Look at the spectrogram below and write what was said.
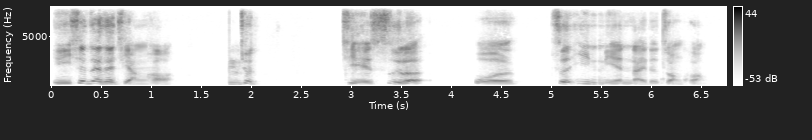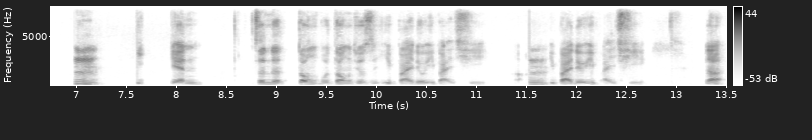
你现在在讲哈，就解释了我这一年来的状况。嗯，以前真的动不动就是一百六、一百七啊，嗯，一百六、一百七，那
